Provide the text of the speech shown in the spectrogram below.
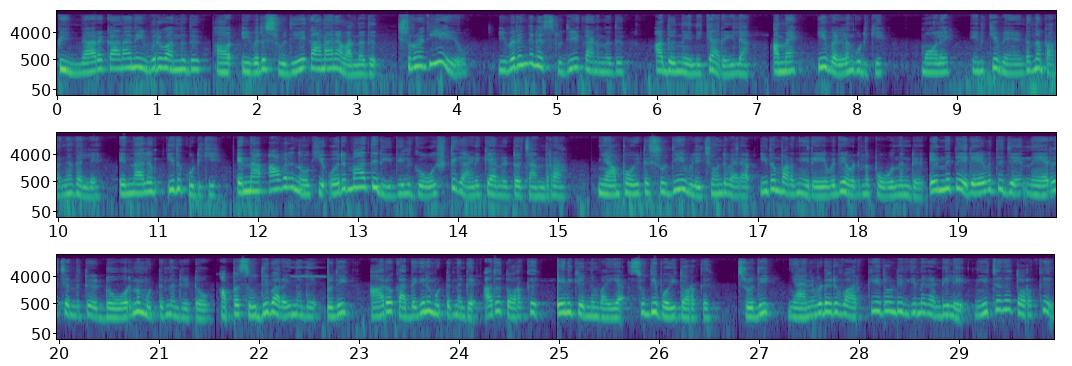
പിന്നാരെ കാണാനാ ഇവർ വന്നത്? ഇവർ ശ്രുതിയെ കാണാനാ വന്നത്. ശ്രുതിയെയോ? ഇവരെന്തിനാ ശ്രുതിയെ കാണുന്നത്? അതൊന്നും എനിക്കറിയില്ല. അമ്മേ ഈ വെള്ളം കുടിക്കേ. മോളെ എനിക്ക് വേണ്ടെന്ന് പറഞ്ഞതല്ലേ. എന്നാലും ഇത് കുടിക്കേ. എന്നാ അവരെ നോക്കി ഒരുമാതിരി രീതിയിൽ ഗോഷ്ടി കാണിക്കാനിട്ടോ ചന്ദ്ര. ഞാൻ പോയിട്ട് ശ്രുതിയെ വിളിച്ചോണ്ട് വരാം. ഇതും പറഞ്ഞ് രേവതി അവിടുന്ന് പോകുന്നുണ്ട്. എന്നിട്ട് രേവതി നേരെ ചെന്നിട്ട് ഡോറിന് മുട്ടുന്നുണ്ട് കേട്ടോ അപ്പൊ ശ്രുതി പറയുന്നുണ്ട് ശ്രുതി ആരോ കഥകിന് മുട്ടുന്നുണ്ട്. അത് തുറക്ക്. എനിക്കൊന്നും വയ്യ. ശ്രുതി പോയി തുറക്ക്. ശ്രുതി ഞാനിവിടെ ഒരു വർക്ക് ചെയ്തുകൊണ്ടിരിക്കുന്ന കണ്ടില്ലേ? നീ ചെന്ന് തുറക്ക്.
